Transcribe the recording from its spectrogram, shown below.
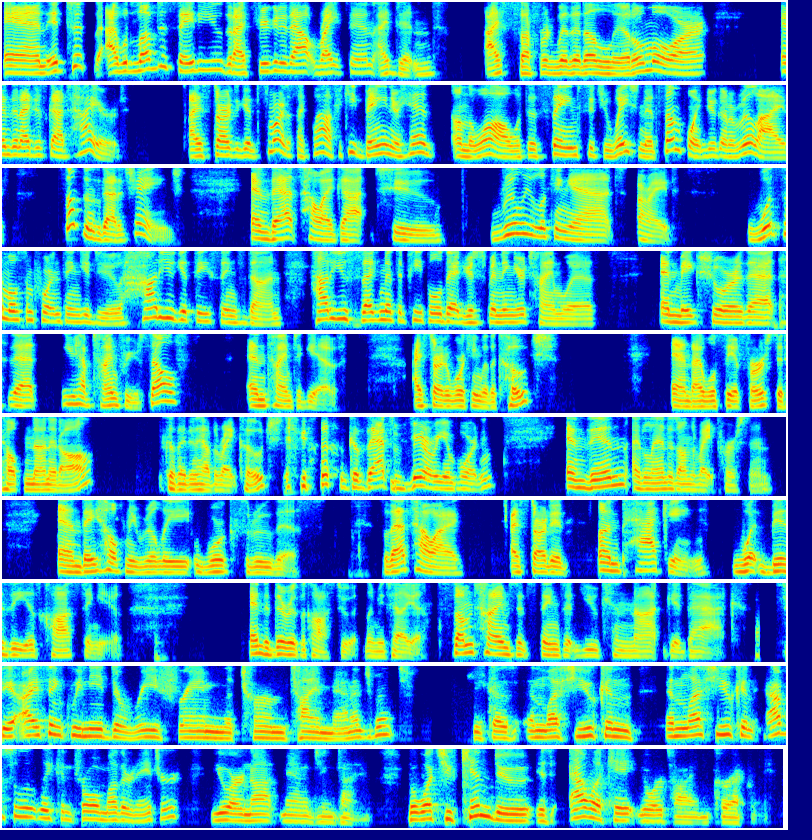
And it took i would love to say to you that i figured it out right then i didn't. I suffered with it a little more and then i just got tired. I started to get smart. It's like wow if you keep banging your head on the wall with this same situation at some point you're going to realize something's got to change and that's how I got to really looking at all right, what's the most important thing you do? How do you get these things done? How do you segment the people that you're spending your time with and make sure that that you have time for yourself and time to give? I started working with a coach and I will say at first it helped none at all because I didn't have the right coach because that's very important. And then I landed on the right person and they helped me really work through this. So that's how I I started unpacking what busy is costing you. And that there is a cost to it, let me tell you. Sometimes it's things that you cannot get back. See, I think we need to reframe the term time management because unless you can unless you can absolutely control mother nature, you are not managing time. But what you can do is allocate your time correctly.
